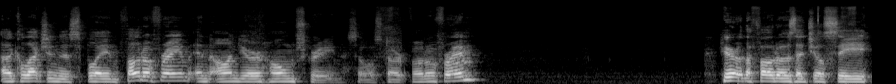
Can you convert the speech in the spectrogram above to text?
a collection display in photo frame and on your home screen. So we'll start photo frame. Here are the photos that you'll see.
